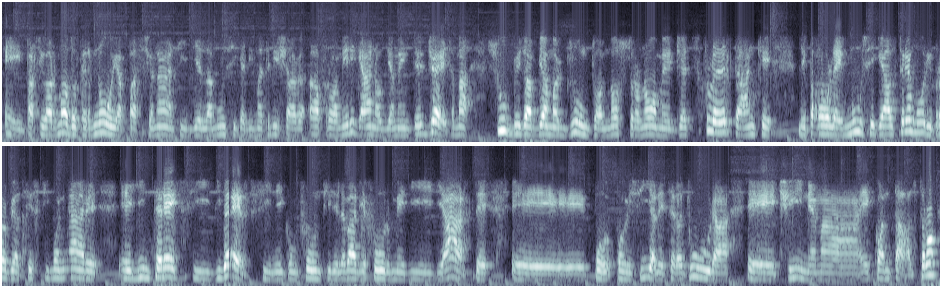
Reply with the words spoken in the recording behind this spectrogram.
e in particolar modo per noi appassionati della musica di matrice afroamericana ovviamente il jazz, ma subito abbiamo aggiunto al nostro nome Jazz Flirt anche le parole musica e altri amori proprio a testimoniare eh, gli interessi diversi nei confronti delle varie forme di, di arte, eh, po- poesia, letteratura, eh, cinema e quant'altro.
